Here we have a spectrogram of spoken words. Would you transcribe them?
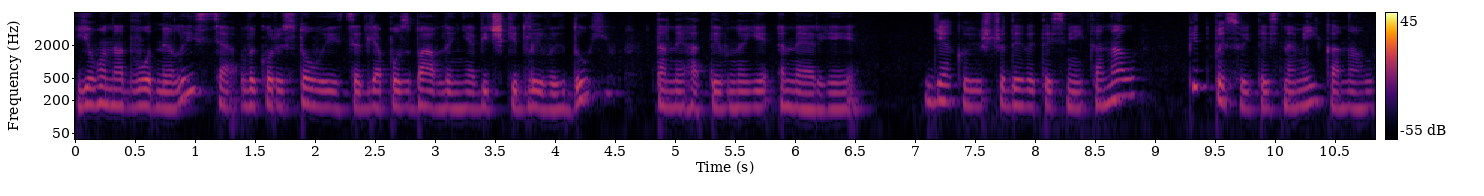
Його надводне листя використовується для позбавлення від шкідливих духів та негативної енергії. Дякую, що дивитесь мій канал. Підписуйтесь на мій канал.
